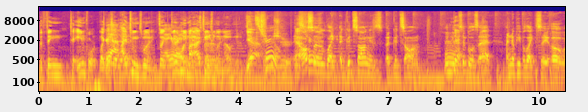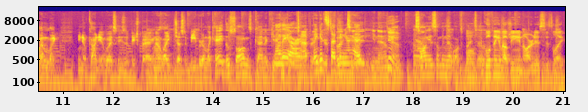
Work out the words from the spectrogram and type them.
the thing to aim for. Like I Yeah. said, iTunes money. It's like Yeah, you're give right. me my iTunes money. than no hits. Yeah, That's true. For sure. And That's also, like, a good song is a good song. Mm-hmm. Yeah. Simple as that. I know people like to say, "Oh, I'm like, you know, Kanye West, he's a douchebag," and I like Justin Bieber. I'm like, hey, those songs kind of get No, they people are. tapping. They get your stuck in foot your to head. It, you know. Yeah. A song is something that walks by Well, the cool thing about being an artist is like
